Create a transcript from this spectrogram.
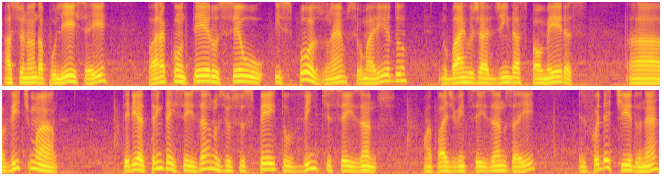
acionando a polícia aí para conter o seu esposo, né? o seu marido, no bairro Jardim das Palmeiras. A vítima teria 36 anos e o suspeito 26 anos. Um rapaz de 26 anos aí, ele foi detido, né?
